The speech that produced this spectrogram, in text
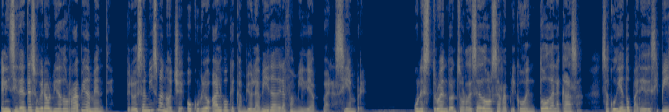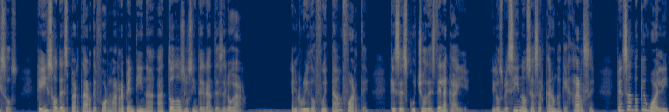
El incidente se hubiera olvidado rápidamente, pero esa misma noche ocurrió algo que cambió la vida de la familia para siempre. Un estruendo ensordecedor se replicó en toda la casa, sacudiendo paredes y pisos, que hizo despertar de forma repentina a todos los integrantes del hogar. El ruido fue tan fuerte que se escuchó desde la calle, y los vecinos se acercaron a quejarse, pensando que Wally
